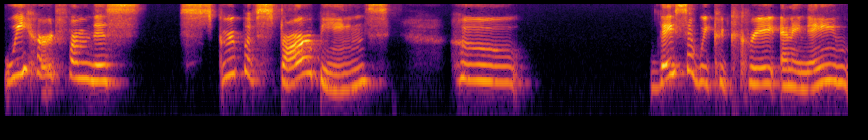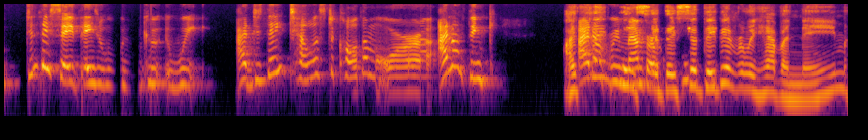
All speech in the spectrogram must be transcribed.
we heard from this group of star beings who they said we could create any name. Didn't they say they we I, did they tell us to call them Aura? I don't think I I don't think they remember. said they said they didn't really have a name,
